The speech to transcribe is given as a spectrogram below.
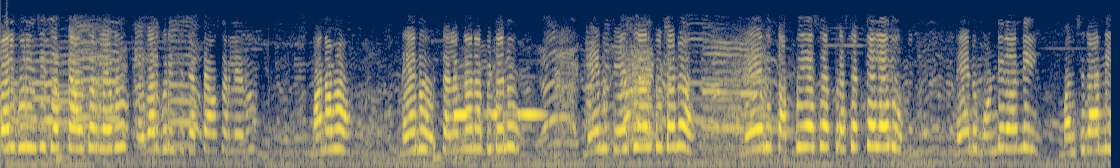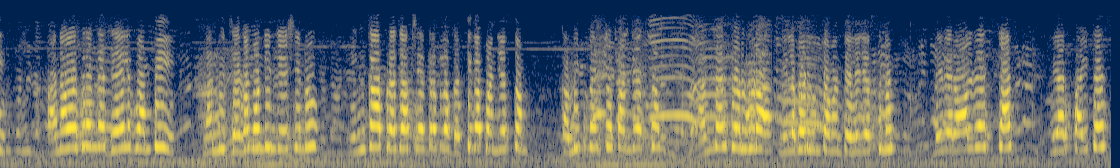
ఎవరి గురించి చెప్పే అవసరం లేదు? ఎవరి గురించి చెప్పే అవసరం లేదు? మనము నేను తెలంగాణ బిడ్డను నేను కేసీఆర్ బిడ్డను నేను తప్పు చేసే ప్రసక్తే లేదు. నేను మొండిదాన్ని మంచిదాన్ని అనవసరంగా జైలుకు పంపి నన్ను జగమొండిని చేసిండ్రు. ఇంకా ప్రజాక్షేత్రంలో గట్టిగా పనిచేస్తాం కమిట్మెంట్తో పనిచేస్తాం. అందరితో కూడా నిలబడి ఉంటామని తెలియజేస్తున్నాం. They were always tough we are fighters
